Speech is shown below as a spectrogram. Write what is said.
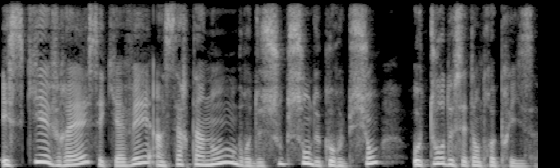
Et ce qui est vrai, c'est qu'il y avait un certain nombre de soupçons de corruption autour de cette entreprise.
